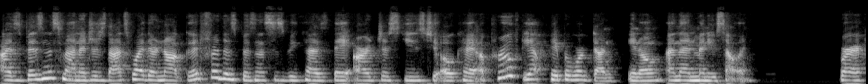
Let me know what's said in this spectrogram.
as business managers, that's why they're not good for this business is because they are just used to, okay, approved, yep, paperwork done, you know, and then menu selling where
